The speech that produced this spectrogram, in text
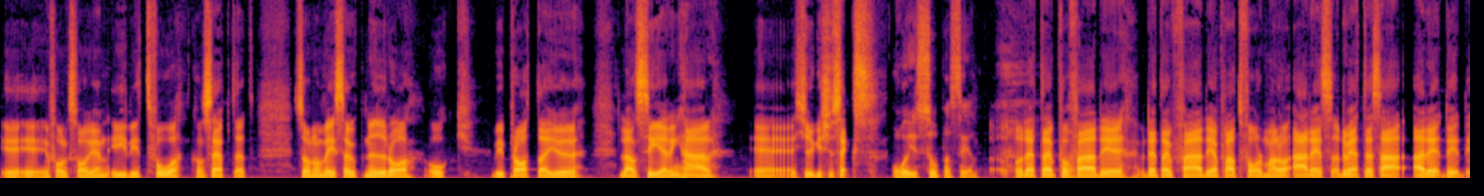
eh, Volkswagen ID2 konceptet. Som de visar upp nu då. Och vi pratar ju lansering här eh, 2026. Oj, så pass sent. Och detta är på färdig, detta är färdiga plattformar. Och är det, du vet, det, är så här, är det, det, det,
